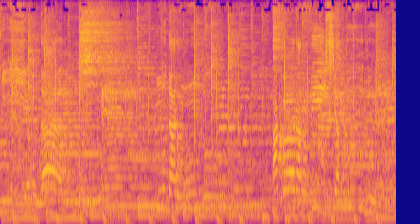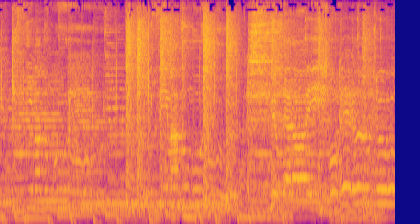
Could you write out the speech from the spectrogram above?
que ia mudar o mundo, mudar o mundo, agora assiste a tudo em cima do muro, em cima do muro. Meus heróis morreram de overdose.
